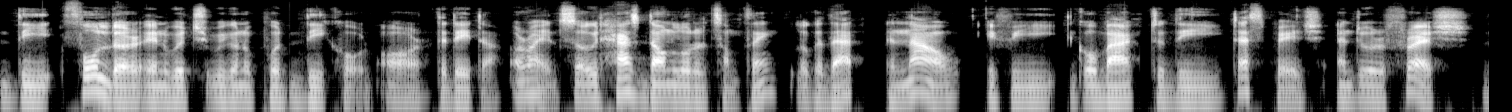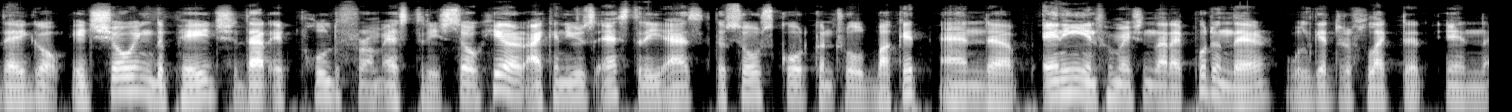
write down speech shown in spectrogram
the folder in which we're going to put the code or the data. All right, so it has downloaded something. Look at that. And now if we go back to the test page and do refresh, there you go. It's showing the page that it pulled from S3. So here I can use S3 as the source code control bucket and uh, any information that I put in there will get reflected in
